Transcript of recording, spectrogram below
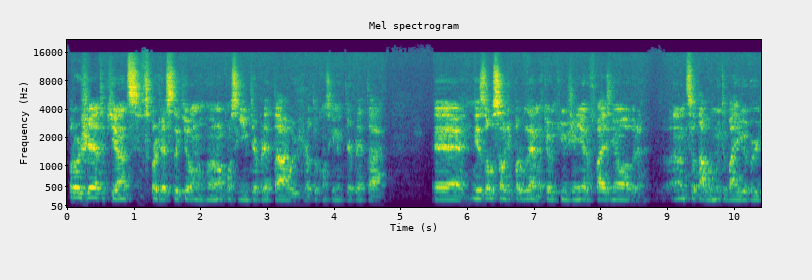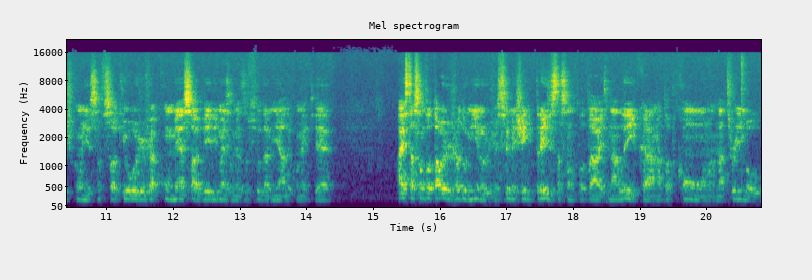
projeto que antes, os projetos daqui eu não, eu não conseguia interpretar, hoje já estou conseguindo interpretar. É, resolução de problema, que é o que o engenheiro faz em obra. Antes eu tava muito barriga verde com isso, só que hoje eu já começo a ver ali mais ou menos o fio da meada, como é que é. A estação total eu já domino, já sei mexer em três estações totais, na Leica, na Topcon, na Trimble.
